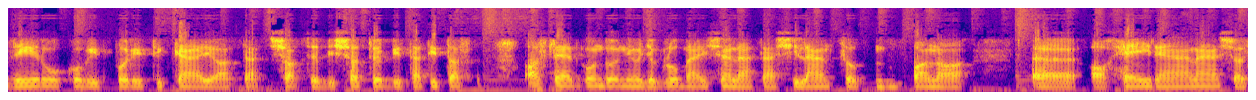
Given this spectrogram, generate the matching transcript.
zéró covid politikája, tehát stb. stb. Tehát itt azt, azt lehet gondolni, hogy a globális ellátási láncokban a, a helyreállás az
